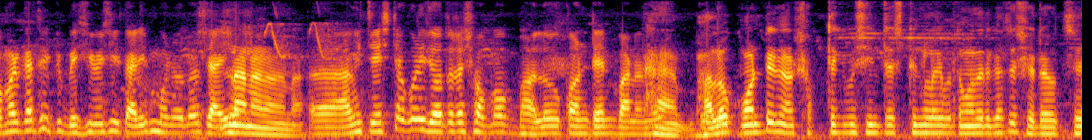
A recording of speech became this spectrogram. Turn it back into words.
আমার কাছে একটু বেশি বেশি তারিফ মনে হলো যাই না না না না। আমি চেষ্টা করি যতটা সম্ভব ভালো কন্টেন্ট বানানো হ্যাঁ ভালো কন্টেন্ট আর সব থেকে বেশি ইন্টারেস্টিং লাগবে তোমাদের কাছে সেটা হচ্ছে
